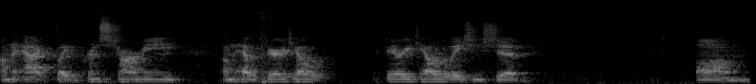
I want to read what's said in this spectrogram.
I'm gonna act like a Prince Charming, I'm gonna have a fairy tale, fairy tale relationship. Um,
